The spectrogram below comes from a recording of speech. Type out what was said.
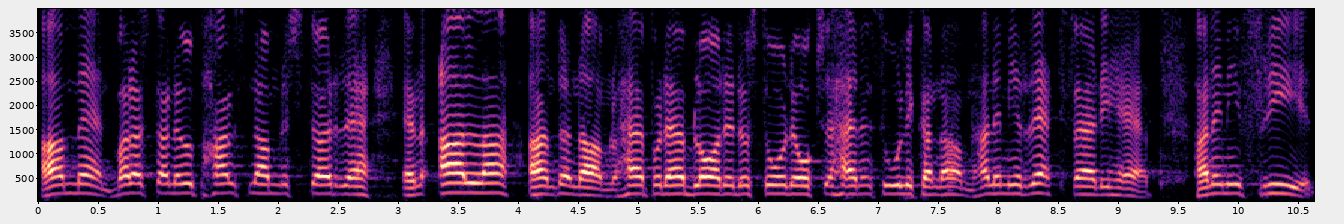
Amen. Bara stanna upp, hans namn är större än alla andra namn. Och här på det här bladet då står det också Herrens olika namn. Han är min rättfärdighet, han är min frid,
